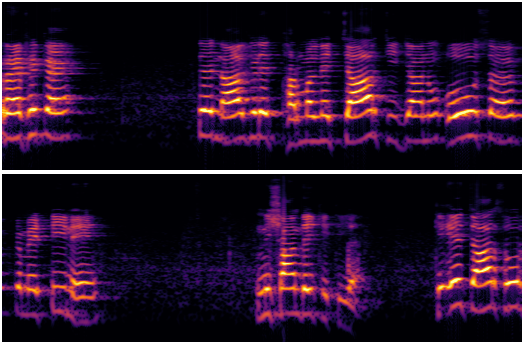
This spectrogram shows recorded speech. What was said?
ਟ੍ਰੈਫਿਕ ਹੈ, ਤੇ ਨਾਲ ਜਿਹੜੇ ਥਰਮਲ ਨੇ, ਚਾਰ ਚੀਜ਼ਾਂ ਨੂੰ ਉਸ ਕਮੇਟੀ ਨੇ ਨਿਸ਼ਾਨਦੇਹੀ ਕੀਤੀ ਹੈ ਕਿ ਇਹ ਚਾਰ ਸੋਰਸ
